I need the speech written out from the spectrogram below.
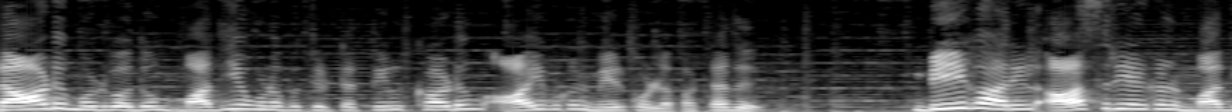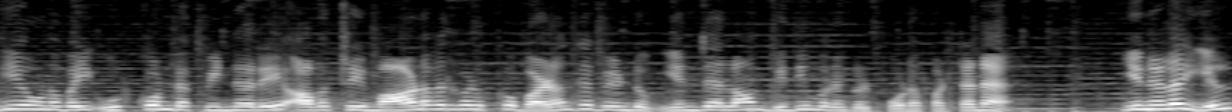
நாடு முழுவதும் மதிய உணவு திட்டத்தில் கடும் ஆய்வுகள் மேற்கொள்ளப்பட்டது. பீகாரில் ஆசிரியர்கள் மதிய உணவை உட்கொண்ட பின்னரே அவற்றை மாணவர்களுக்கு வழங்க வேண்டும் என்றெல்லாம் விதிமுறைகள் போடப்பட்டன. இந்நிலையில்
